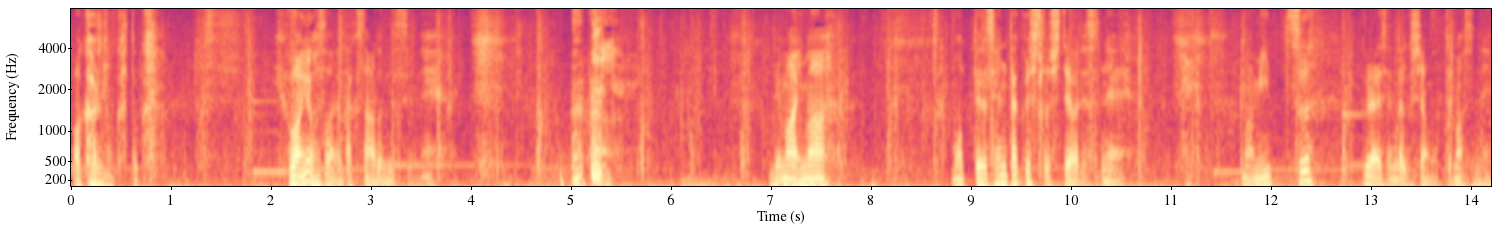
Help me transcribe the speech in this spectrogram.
分かるのかとか不安要素はねたくさんあるんですよね。でまあ今持ってる選択肢としてはですねまあ3つぐらい選択肢は持ってますね。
